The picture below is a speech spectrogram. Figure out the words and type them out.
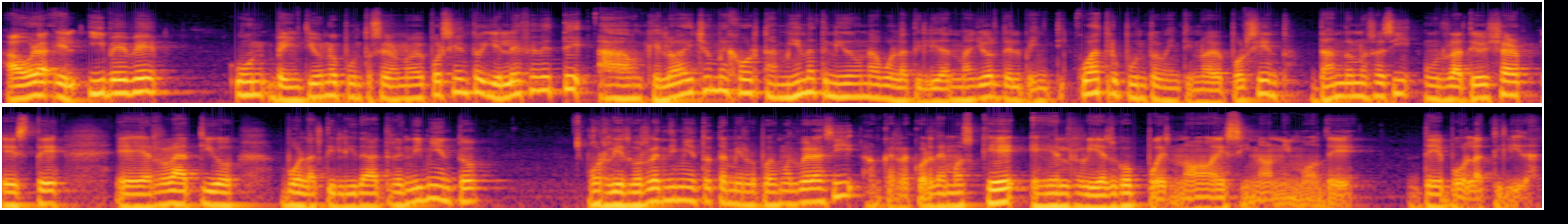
Ahora el IBB un 21.09% y el FBT, aunque lo ha hecho mejor, también ha tenido una volatilidad mayor del 24.29%, dándonos así un ratio de Sharp, este eh, ratio volatilidad-rendimiento o riesgo-rendimiento también lo podemos ver así, aunque recordemos que el riesgo pues no es sinónimo de, de volatilidad.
